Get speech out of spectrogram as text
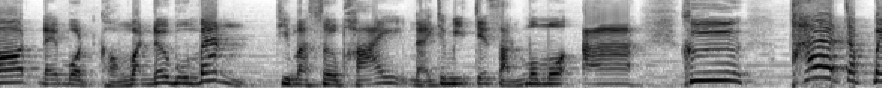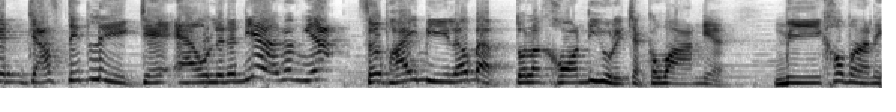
อสในบทของวันเดอร์บูแมนที่มาเซอร์ไพรส์ไหนจะมีเจสันโมโมอาคือแทบจะเป็น Justice League JL เลยนะเนี่ยเรื่องเนี้ยเซอร์ไพรส์มีแล้วแบบตัวละครที่อยู่ในจักรวาลเนี่ยมีเข้ามาใน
